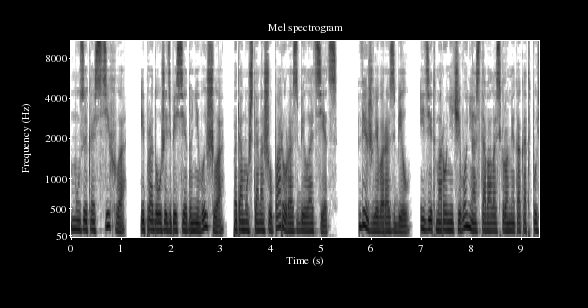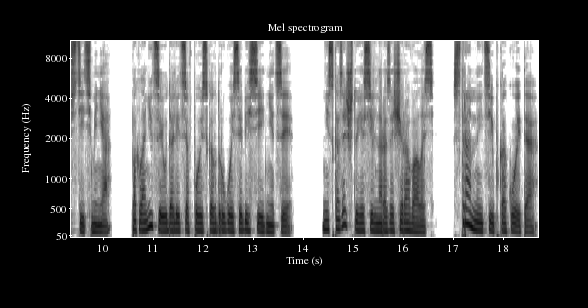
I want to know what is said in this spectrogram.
Музыка стихла, и продолжить беседу не вышло, потому что нашу пару разбил отец. Вежливо разбил, и Дитмару ничего не оставалось, кроме как отпустить меня. Поклониться и удалиться в поисках другой собеседницы. Не сказать, что я сильно разочаровалась. Странный тип какой-то.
